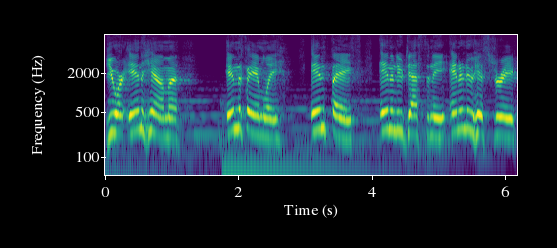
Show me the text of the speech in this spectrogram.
You are in Him, in the family, in faith, in a new destiny, in a new history,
